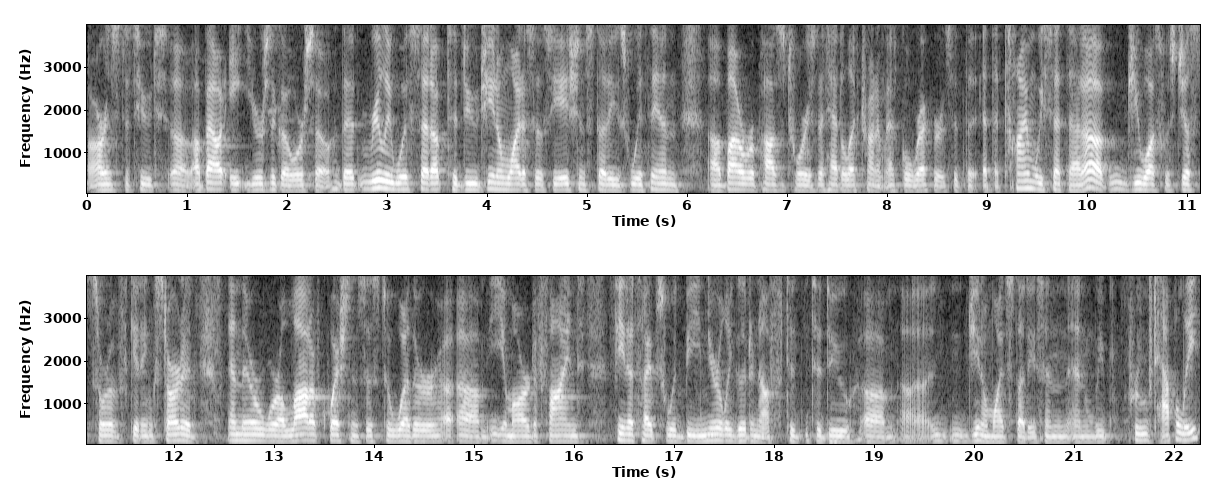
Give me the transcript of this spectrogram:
our institute uh, about eight years ago or so that really was set up to do genome-wide association studies within uh, biorepositories that had electronic medical records. At the, at the time we set that up, GWAS was just sort of getting started, and there were a lot of questions as to whether um, EMR-defined phenotypes would be nearly good enough to, to do um, genome-wide studies, and, and we proved happily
